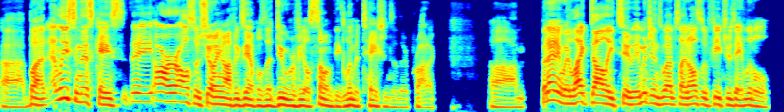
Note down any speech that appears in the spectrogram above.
Uh, but at least in this case, they are also showing off examples that do reveal some of the limitations of their product. Um, but anyway, like DALL-E 2, Imogen's website also features a little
